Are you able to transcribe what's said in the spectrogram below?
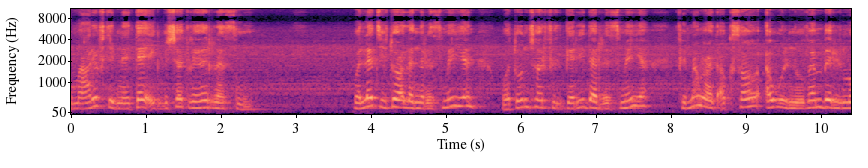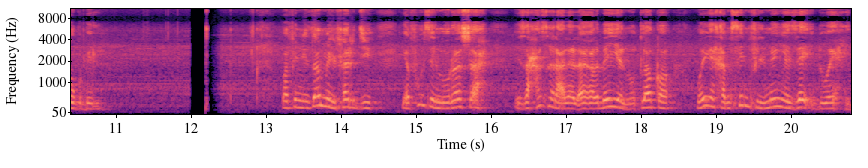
ومعرفة النتائج بشكل غير رسمي والتي تعلن رسميا وتنشر في الجريدة الرسمية في موعد أقصاه أول نوفمبر المقبل. وفي النظام الفردي يفوز المرشح إذا حصل على الأغلبية المطلقة وهي 50% زائد واحد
